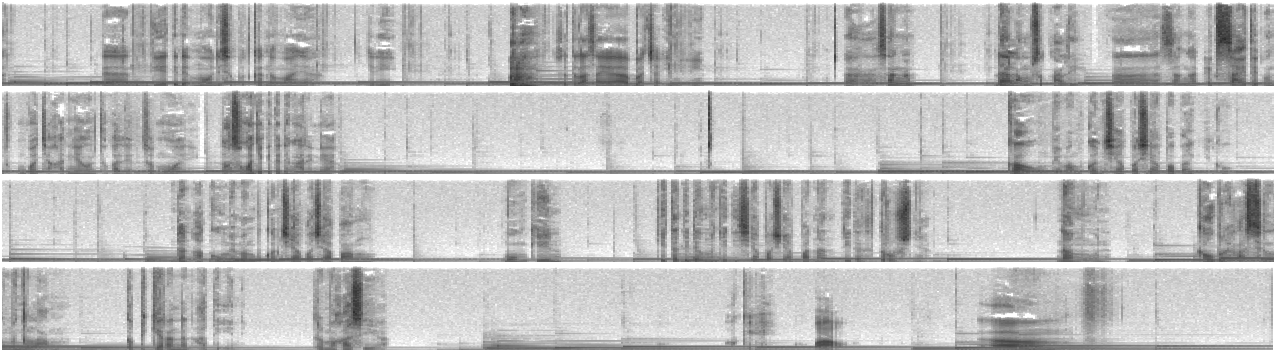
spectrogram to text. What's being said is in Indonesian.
dan dia tidak mau disebutkan namanya. Jadi setelah saya baca ini uh, sangat dalam sekali. Uh, sangat excited untuk membacakannya untuk kalian semua langsung aja kita dengerin ya Kau memang bukan siapa-siapa bagiku, dan aku memang bukan siapa-siapamu. Mungkin kita tidak menjadi siapa-siapa nanti dan seterusnya. Namun, kau berhasil menyelam kepikiran dan hati ini. Terima kasih ya. Oke, okay. wow. Um,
